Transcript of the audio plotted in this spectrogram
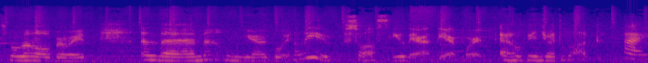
It's a little overweight. And then we are going to leave. So i'll see you there at the airport. I hope you enjoyed the vlog. Bye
